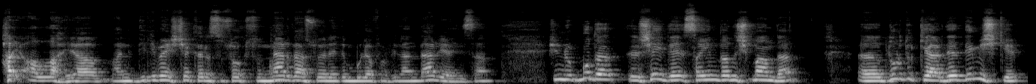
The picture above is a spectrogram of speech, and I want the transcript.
hay Allah ya hani dilime eşek arısı soksun nereden söyledim bu lafı filan der ya insan. Şimdi bu da e, şeyde sayın danışman da durduk yerde demiş ki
